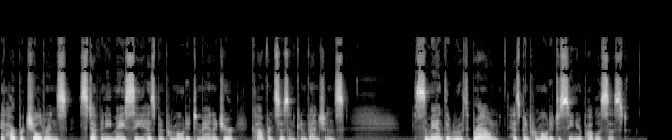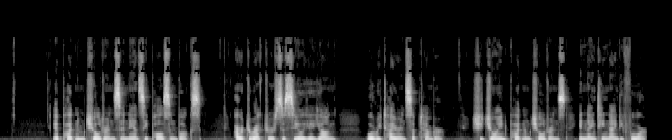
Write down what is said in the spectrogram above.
At Harper Children's, Stephanie Macy has been promoted to manager, conferences, and conventions. Samantha Ruth Brown has been promoted to senior publicist. At Putnam Children's and Nancy Paulsen Books, art director Cecilia Yung will retire in September. She joined Putnam Children's in 1994.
